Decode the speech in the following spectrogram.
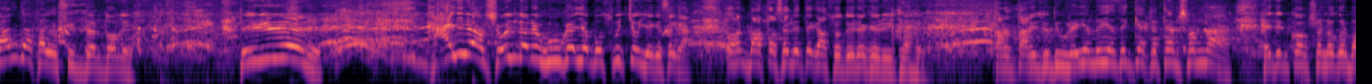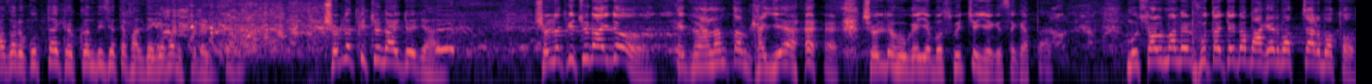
গাঞ্জা খায় ওষুধের দলে? খাইয়া শরীরে হুগাইয়া বসমিচ্ছে হইয়া গেছে গা। তখন বাতাস এলেতে গাছ দৈরা খেয়ে থাকে কারণ তারে যদি উড়াইয়া লইয়া যায় একটা টেনশন না। সেদিন কংসনগর বাজারে কুত্তায় কেক্ষণ দিছে, তে ফালতে গিয়ে পানি ফেলে গেছে। শরীরত কিছু নাই তো যা। শরীরত কিছু নাই তো। এই নানান টান খাইয়া শরীরটা হুগাইয়া বসমিচ্ছে হইয়া গেছে গাতা। মুসলমানের ফুতাই তো বাঘের বাচ্চার মতো।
